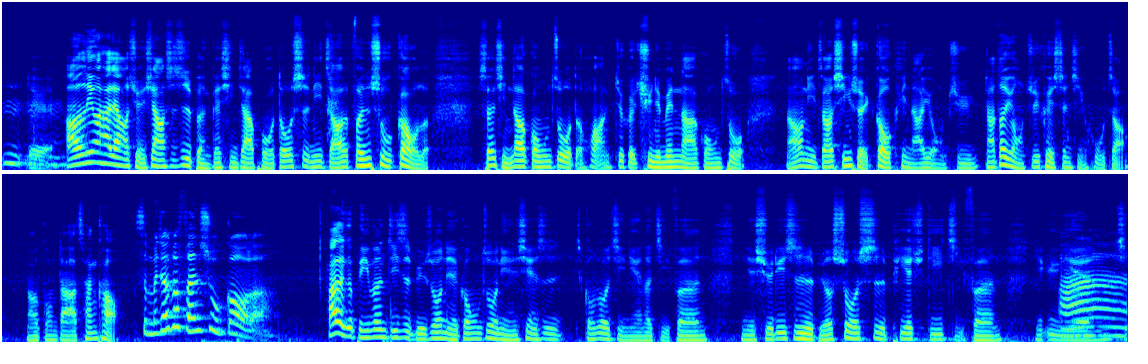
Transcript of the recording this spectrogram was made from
嗯，对，好，另外还有两个选项是日本跟新加坡，都是你只要分数够了，申请到工作的话，你就可以去那边拿工作，然后你只要薪水够，可以拿永居，拿到永居可以申请护照，然后供大家参考。什么叫做分数够了？还有一个评分机制，比如说你的工作年限是工作几年了几分，你的学历是比如硕士、PhD 几分，你语言几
